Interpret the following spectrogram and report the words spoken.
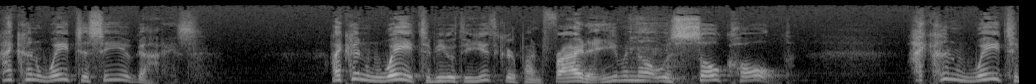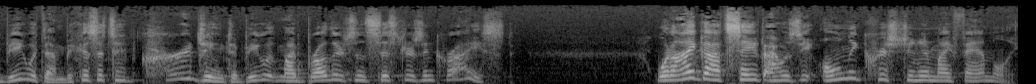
I couldn't wait to see you guys. I couldn't wait to be with the youth group on Friday, even though it was so cold. I couldn't wait to be with them because it's encouraging to be with my brothers and sisters in Christ. When I got saved, I was the only Christian in my family.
